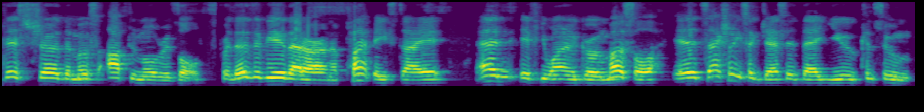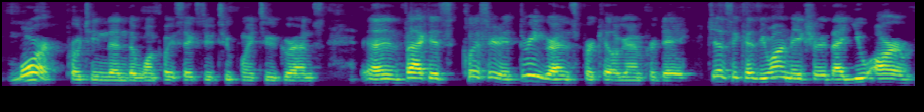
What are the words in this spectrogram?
this showed the most optimal results. For those of you that are on a plant based diet, and if you want to grow muscle, it's actually suggested that you consume more protein than the 1.6 to 2.2 grams. And in fact, it's closer to 3 grams per kilogram per day, just because you want to make sure that you are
